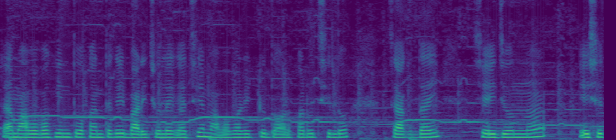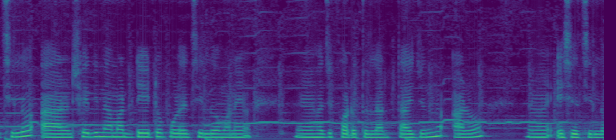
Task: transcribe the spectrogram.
তা মা বাবা কিন্তু ওখান থেকেই বাড়ি চলে গেছে। মা বাবার একটু দরকারও ছিল, চাকদাই সেই জন্য এসেছিল। আর সেদিন আমার ডেটও পড়েছিল মানে হচ্ছে ফটো তোলার। তাই জন্য আরও এসেছিল।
